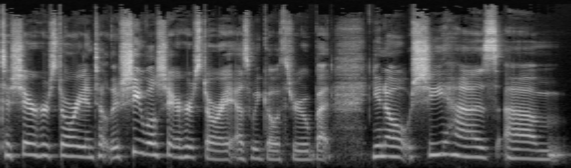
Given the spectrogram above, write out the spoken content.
to share her story until she will share her story as we go through. But you know, she has um,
